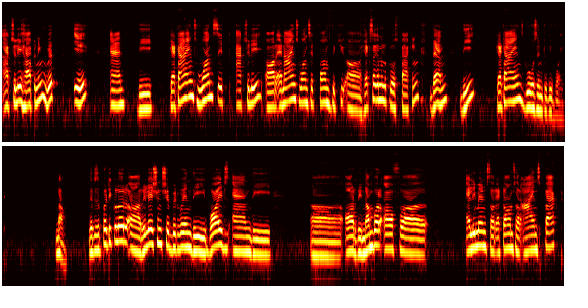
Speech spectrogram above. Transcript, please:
actually happening with A and the cations once it actually or anions once it forms the uh, hexagonal close packing then the cations goes into the void. Now there is a particular uh, relationship between the voids and the or the number of uh, elements or atoms or ions packed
